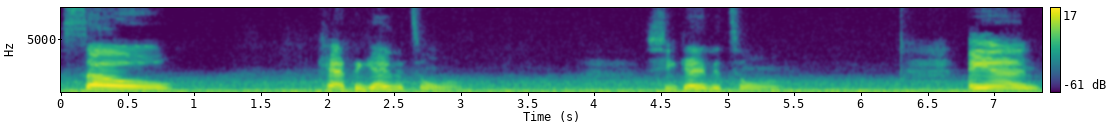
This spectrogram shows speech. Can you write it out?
So Kathy gave it to him. She gave it to him. And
